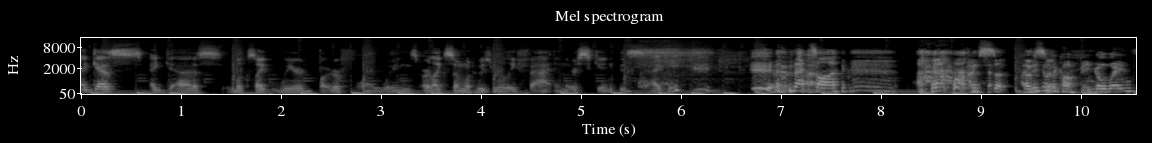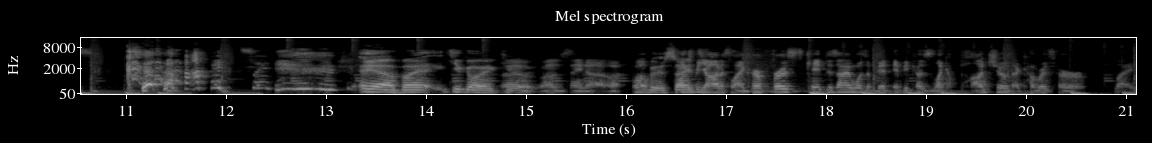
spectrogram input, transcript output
I guess I guess it looks like weird butterfly wings, or like someone who's really fat and their skin is saggy. That's all. I'm so. I I'm think so. those are called bingo wings. yeah, but keep going. Keep Uh, going. I was saying, uh, well, But besides- to be honest, like her first cape design was a bit iffy because like a poncho that covers her like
